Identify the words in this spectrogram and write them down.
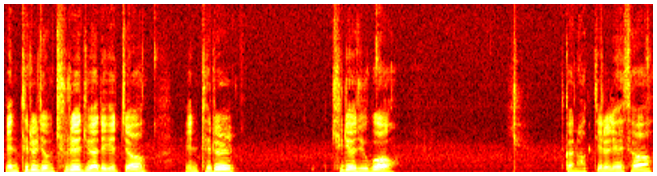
멘트를 좀 줄여줘야 되겠죠. 멘트를 줄여주고 약간 확대를 해서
